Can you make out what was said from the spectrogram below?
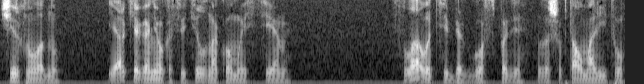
Чиркнул одну. Яркий огонек осветил знакомые стены. «Слава тебе, Господи!» — зашептал молитву.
